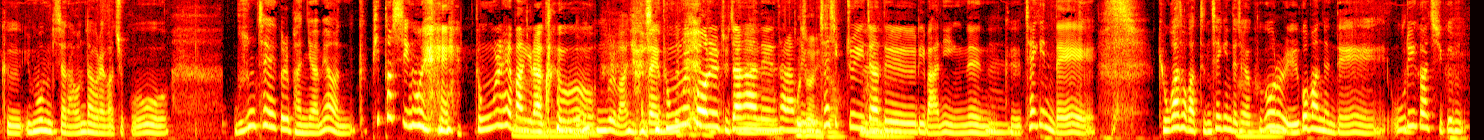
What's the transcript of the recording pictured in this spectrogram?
그 윤모민 기자 나온다 그래가지고 무슨 책을 봤냐면 그 피터 싱어의 동물 해방이라고 너무 공부를 많이 하시는 네, 동물권을 주장하는 음. 사람들, 고전이죠. 채식주의자들이 많이 읽는 음. 그 책인데 교과서 같은 책인데 제가 음. 그거를 읽어봤는데 우리가 지금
